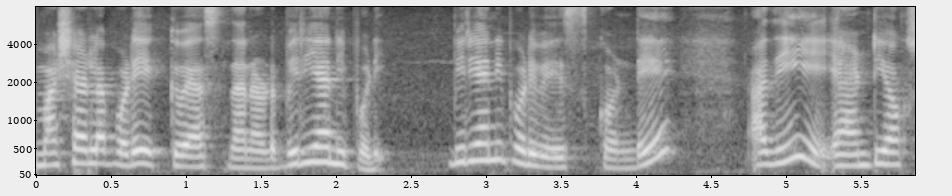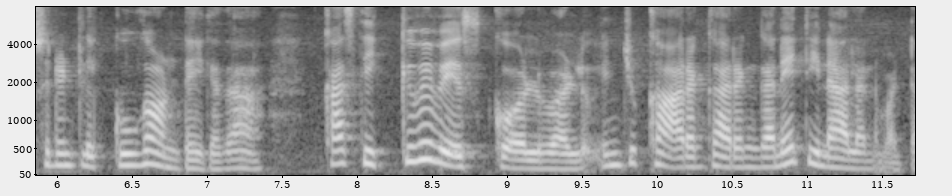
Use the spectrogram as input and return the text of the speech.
మసాలా పొడి ఎక్కువ వేస్తున్నాను అన్నమాట. బిర్యానీ పొడి. బిర్యానీ పొడి వేసుకోండి. అది యాంటీ ఆక్సిడెంట్లు ఎక్కువగా ఉంటాయి కదా కాస్త ఎక్కువే వేసుకోవాలి వాళ్ళు. ఇంచు కారం కారంగానే తినాలన్నమాట.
